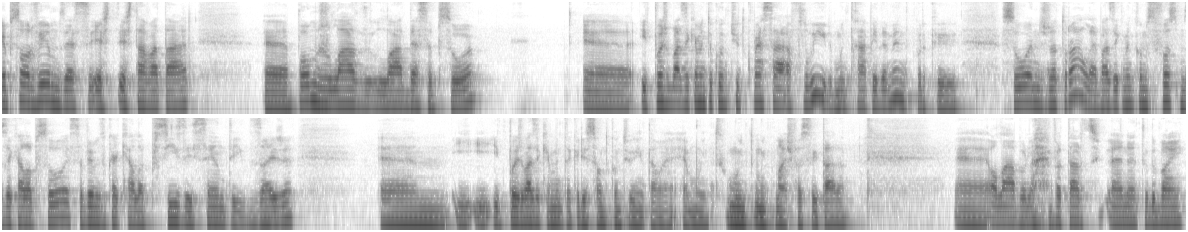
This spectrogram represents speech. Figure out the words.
absorvemos esse, este, este avatar, uh, pomos do lado, do lado dessa pessoa Uh, e depois, basicamente, o conteúdo começa a fluir muito rapidamente, porque soa-nos natural. É basicamente como se fôssemos aquela pessoa e sabemos o que é que ela precisa e sente e deseja. Um, e, e, depois, basicamente, a criação de conteúdo então é, é muito, muito, muito mais facilitada. Uh, olá, boa, boa tarde, Ana, tudo bem?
